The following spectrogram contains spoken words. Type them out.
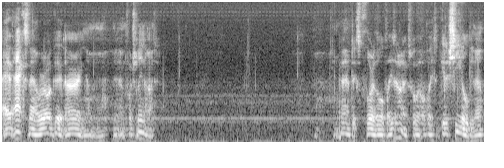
I have axe now. We're all good. Alright. Mm. Yeah, unfortunately not. I'm gonna have to explore the whole place. I don't explore the whole place. Get a shield, you know?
